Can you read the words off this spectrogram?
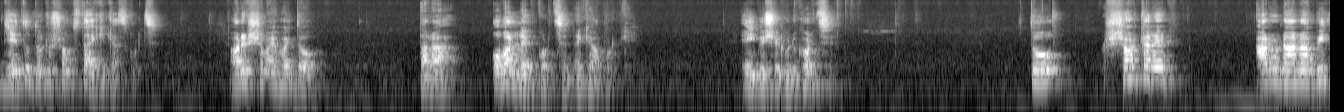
যেহেতু দুটো সংস্থা একই কাজ করছে। অনেক সময় হয়তো তারা ওভারলেপ করছেন একে অপরকে। এই বিষয়গুলো ঘটছে। তো সরকারের আরও নানাবিধ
